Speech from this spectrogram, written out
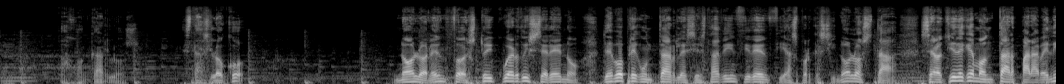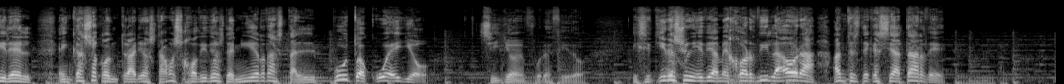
A Juan Carlos. ¿Estás loco? No, Lorenzo, estoy cuerdo y sereno. Debo preguntarle si está de incidencias, porque si no lo está, se lo tiene que montar para venir él. En caso contrario, estamos jodidos de mierda hasta el puto cuello. Chilló enfurecido. Y si tienes una idea mejor, dila ahora, antes de que sea tarde.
